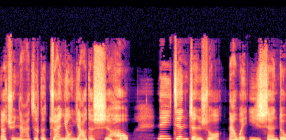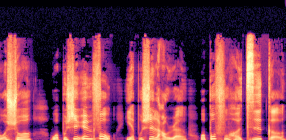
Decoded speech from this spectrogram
要去拿这个专用药的时候，那一间诊所那位医生对我说：“我不是孕妇，也不是老人，我不符合资格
